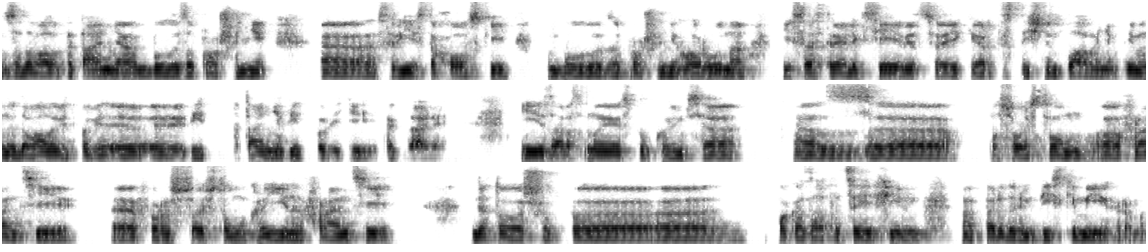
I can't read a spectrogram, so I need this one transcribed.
задавали питання. Були запрошені е, Сергій Стаховський, були запрошені Горуна і сестри Алєксєєві, це які артистичним плаванням, і вони давали відпові... від питання, відповіді і так далі. І зараз ми спілкуємося з посольством Франції, посольством України Франції для того, щоб показати цей фільм е, перед Олімпійськими іграми.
